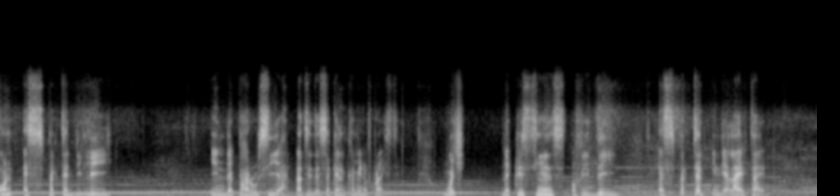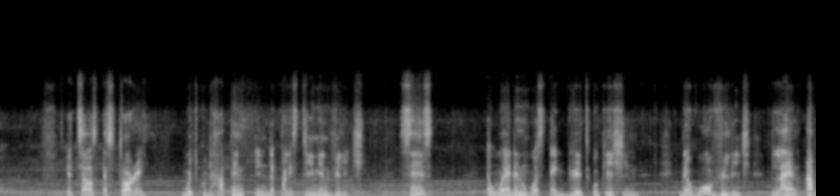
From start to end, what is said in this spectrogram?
unexpected delay in the parousia, that is the second coming of Christ, which the Christians of his day expected in their lifetime. It tells a story which could happen in the Palestinian village. Since a wedding was a great occasion, the whole village lined up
